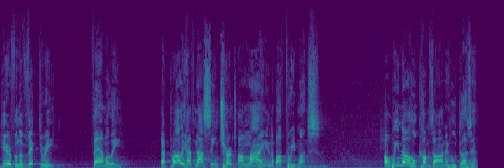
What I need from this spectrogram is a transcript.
here from the victory family that probably have not seen church online in about three months. Oh, we know who comes on and who doesn't.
